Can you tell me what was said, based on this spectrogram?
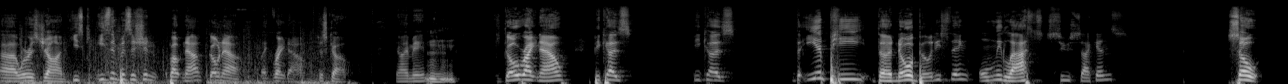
Uh, where's John? He's he's in position about now. Go now. Like right now. Just go. You know what I mean? Mm-hmm. go right now because because the EMP, the no abilities thing, only lasts two seconds. So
